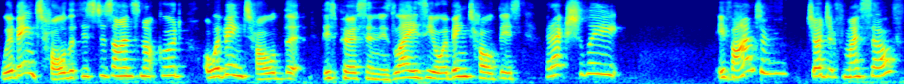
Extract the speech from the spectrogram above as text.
we're being told that this design's not good, or we're being told that this person is lazy, or we're being told this. But actually, if I'm to judge it for myself,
